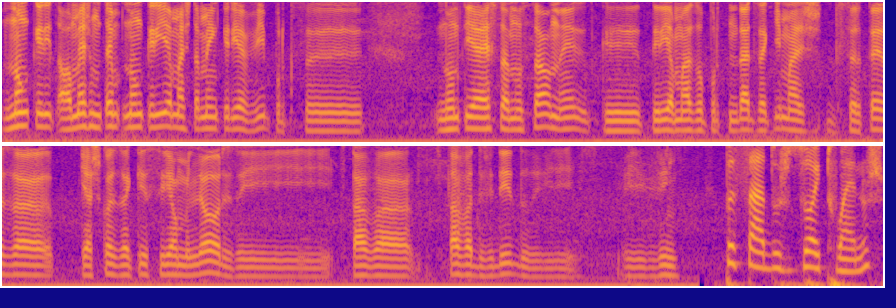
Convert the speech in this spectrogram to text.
não queria, ao mesmo tempo não queria, mas também queria vir, porque se não tinha essa noção, né, que teria mais oportunidades aqui, mas de certeza que as coisas aqui seriam melhores e estava estava dividido e, e vim. Passados 18 anos,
